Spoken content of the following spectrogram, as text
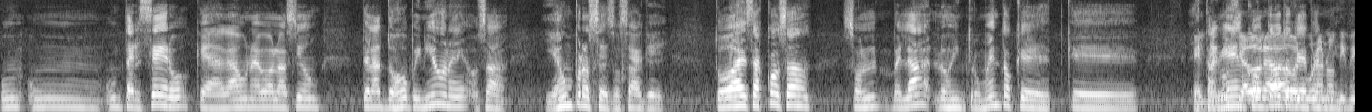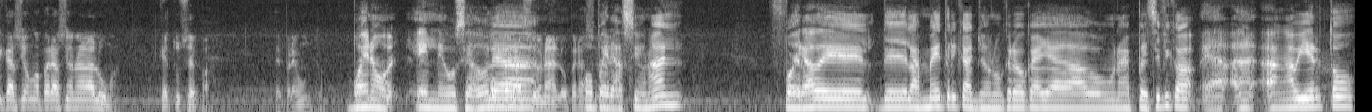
un, un, un tercero que haga una evaluación de las dos opiniones, o sea, y es un proceso, o sea que todas esas cosas son, ¿verdad? Los instrumentos que, que están en el contrato que una notificación operacional a Luma, que tú sepas. Te pregunto. Bueno, el negociador operacional, operacional. operacional fuera de, de, las métricas, yo no creo que haya dado una específica. Eh, han abierto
